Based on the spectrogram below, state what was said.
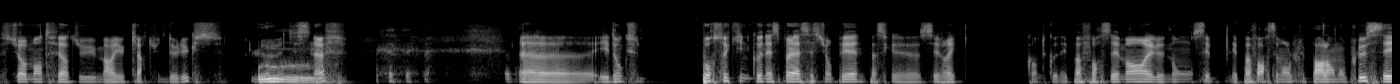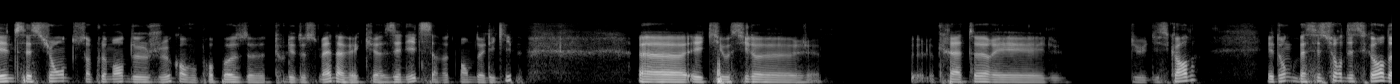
sûrement de faire du Mario Kart 8 Deluxe le 19. euh, et donc pour ceux qui ne connaissent pas la session PN, parce que c'est vrai qu'on ne connaît pas forcément et le nom n'est pas forcément le plus parlant non plus, c'est une session tout simplement de jeu qu'on vous propose euh, tous les deux semaines avec euh, Zenith, un autre membre de l'équipe, euh, et qui est aussi le, créateur et du Discord. Et donc, bah, c'est sur Discord.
